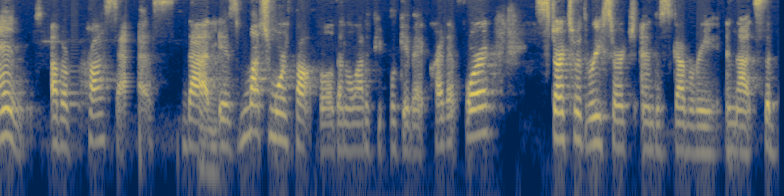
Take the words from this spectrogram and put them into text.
end of a process that mm. is much more thoughtful than a lot of people give it credit for starts with research and discovery and that's the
